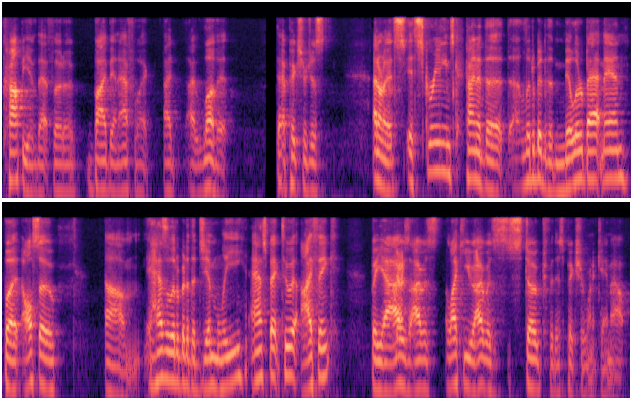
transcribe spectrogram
copy of that photo by Ben Affleck. I I love it. That picture just I don't know, it's it screams kind of the a little bit of the Miller Batman, but also um, it has a little bit of the Jim Lee aspect to it, I think. But yeah, I was I was like you, I was stoked for this picture when it came out.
